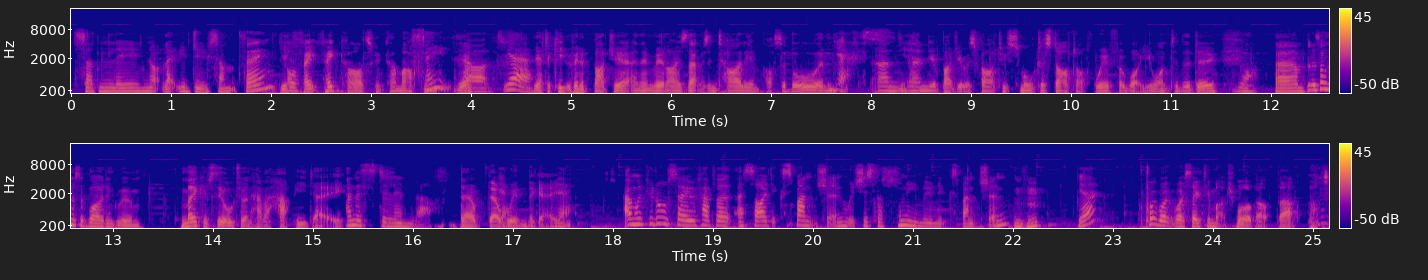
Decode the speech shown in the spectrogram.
suddenly not let you do something. Yeah. or Fake fake cards could come up. and- fate yeah. cards, yeah. You have to keep within a budget and then realise that was entirely impossible and Yes. and, yeah. and your budget was far too small to start off with for what you wanted to do. yeah. Um, but as long as the bride and groom make it to the altar and have a happy day, And they're still in love. they'll they'll Yeah, win the game. yeah. And we could also have a, a side expansion, which is the honeymoon expansion. Mm-hmm. Yeah? Probably won't, won't say too much more about that.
